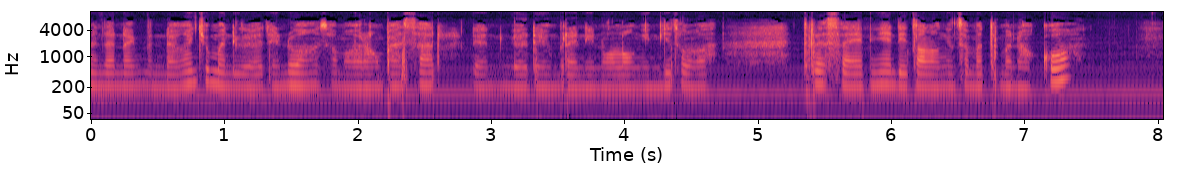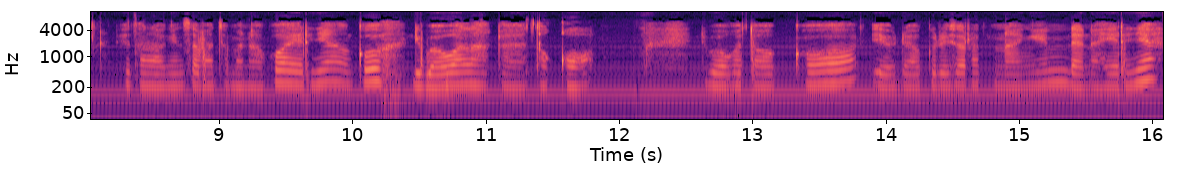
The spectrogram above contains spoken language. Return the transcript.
Main tendang-tendangan cuma dilihatin doang sama orang pasar dan nggak ada yang berani nolongin gitu loh. Terus akhirnya ditolongin sama teman aku ditolongin sama teman aku akhirnya aku dibawalah ke toko. Dibawa ke toko ya udah aku disuruh tenangin dan akhirnya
